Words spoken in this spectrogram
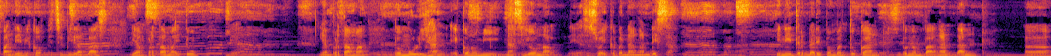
pandemi COVID-19 yang pertama itu ya yang pertama, pemulihan ekonomi nasional ya sesuai kebenangan desa. Nah, ini dari pembentukan, pengembangan dan uh,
